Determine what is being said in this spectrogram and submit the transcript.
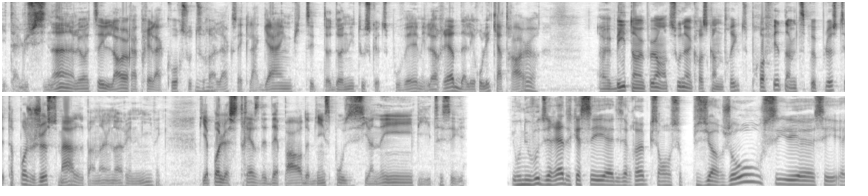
est, hallucinant, là, l'heure après la course où tu mm-hmm. relaxes avec la gang, puis tu as donné tout ce que tu pouvais. Mais le raid, d'aller rouler 4 heures, un beat un peu en dessous d'un cross-country, tu profites un petit peu plus. Tu n'as pas juste mal pendant une heure et demie. Puis il n'y a pas le stress de départ, de bien se positionner. Puis, tu sais, c'est au niveau du raid, est-ce que c'est euh, des épreuves qui sont sur plusieurs jours? Si, euh, c'est, euh,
